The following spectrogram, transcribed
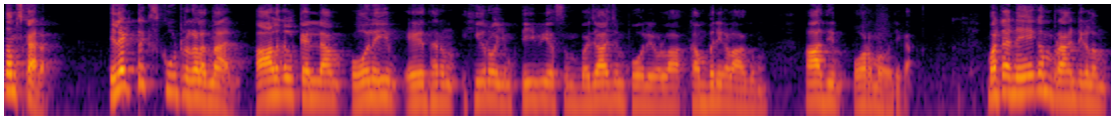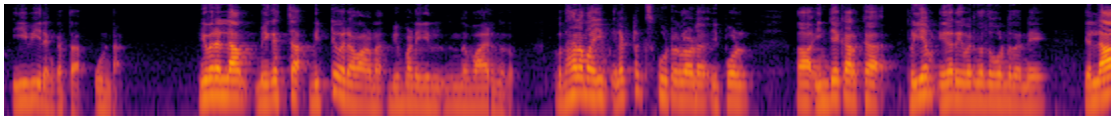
നമസ്കാരം. ഇലക്ട്രിക് സ്കൂട്ടറുകൾ എന്നാൽ ആളുകൾക്കെല്ലാം ഓലയും ഏതറും ഹീറോയും ടി വി എസും ബജാജും പോലെയുള്ള കമ്പനികളാകും ആദ്യം ഓർമ്മ വരിക. മറ്റനേകം ബ്രാൻഡുകളും ഇ വി രംഗത്ത് ഉണ്ട്. ഇവരെല്ലാം മികച്ച വിറ്റുവരവാണ് വിപണിയിൽ നിന്ന് വാരുന്നത്. പ്രധാനമായും ഇലക്ട്രിക് സ്കൂട്ടറുകളോട് ഇപ്പോൾ ഇന്ത്യക്കാർക്ക് പ്രിയം ഏറി വരുന്നത് കൊണ്ട് തന്നെ എല്ലാ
